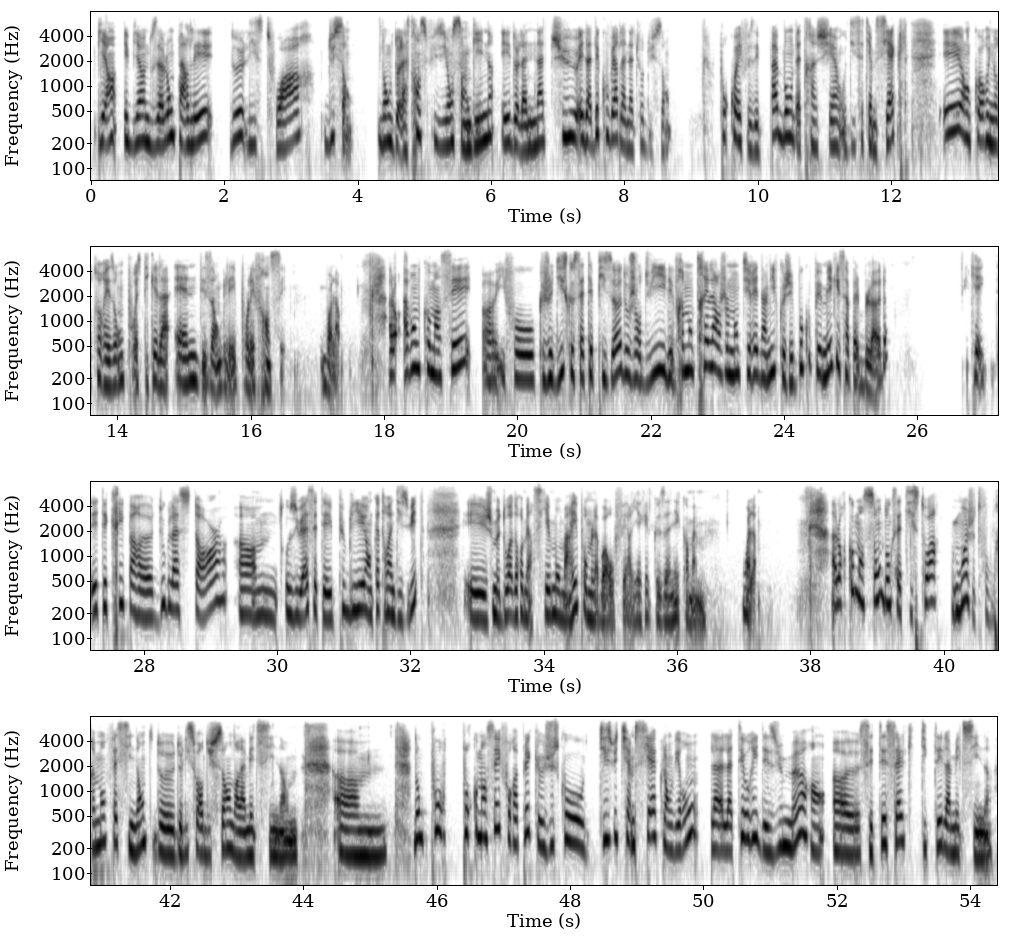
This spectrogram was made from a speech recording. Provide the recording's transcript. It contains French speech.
Bien, eh bien, nous allons parler de l'histoire du sang, donc de la transfusion sanguine et de la nature et de la découverte de la nature du sang. Pourquoi il faisait pas bon d'être un chien au XVIIe siècle? Et encore une autre raison pour expliquer la haine des Anglais pour les Français. Voilà. Alors, avant de commencer, euh, il faut que je dise que cet épisode aujourd'hui, il est vraiment très largement tiré d'un livre que j'ai beaucoup aimé qui s'appelle Blood qui été écrit par euh, Douglas Starr euh, aux US, c'était publié en 98 et je me dois de remercier mon mari pour me l'avoir offert il y a quelques années quand même. Voilà. Alors commençons donc cette histoire, moi je trouve vraiment fascinante de, l'histoire du sang dans la médecine. Euh, donc pour pour commencer, il faut rappeler que jusqu'au XVIIIe siècle environ, la, théorie des humeurs, hein, euh, c'était celle qui dictait la médecine.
